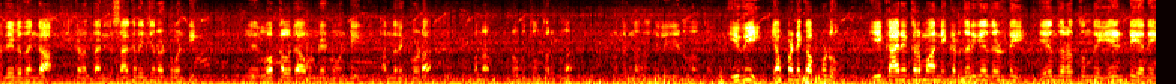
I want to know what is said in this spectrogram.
అదేవిధంగా ఇక్కడ దానికి సహకరించినటువంటి లోకల్గా ఉండేటువంటి అందరికి కూడా మన ప్రభుత్వం తరఫున కృతజ్ఞతలు తెలియజేయడం జరుగుతుంది. ఇది ఎప్పటికప్పుడు ఈ కార్యక్రమాన్ని ఇక్కడ జరిగేదంటే ఏం జరుగుతుంది ఏంటి అని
